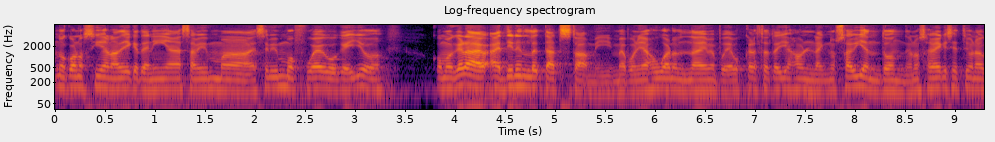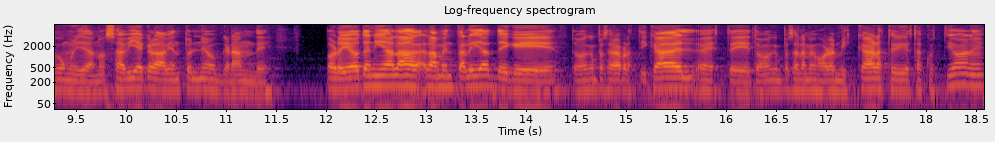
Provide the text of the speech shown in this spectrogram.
no conocía a nadie que tenía esa misma, ese mismo fuego que yo. Como que era, I didn't let that stop me. Me ponía a jugar online, me podía buscar estrategias online. No sabía en dónde, no sabía que existía una comunidad, no sabía que había torneos grandes. Pero yo tenía la, la, mentalidad de que tengo que empezar a practicar, este, tengo que empezar a mejorar mis caracteres y estas cuestiones.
